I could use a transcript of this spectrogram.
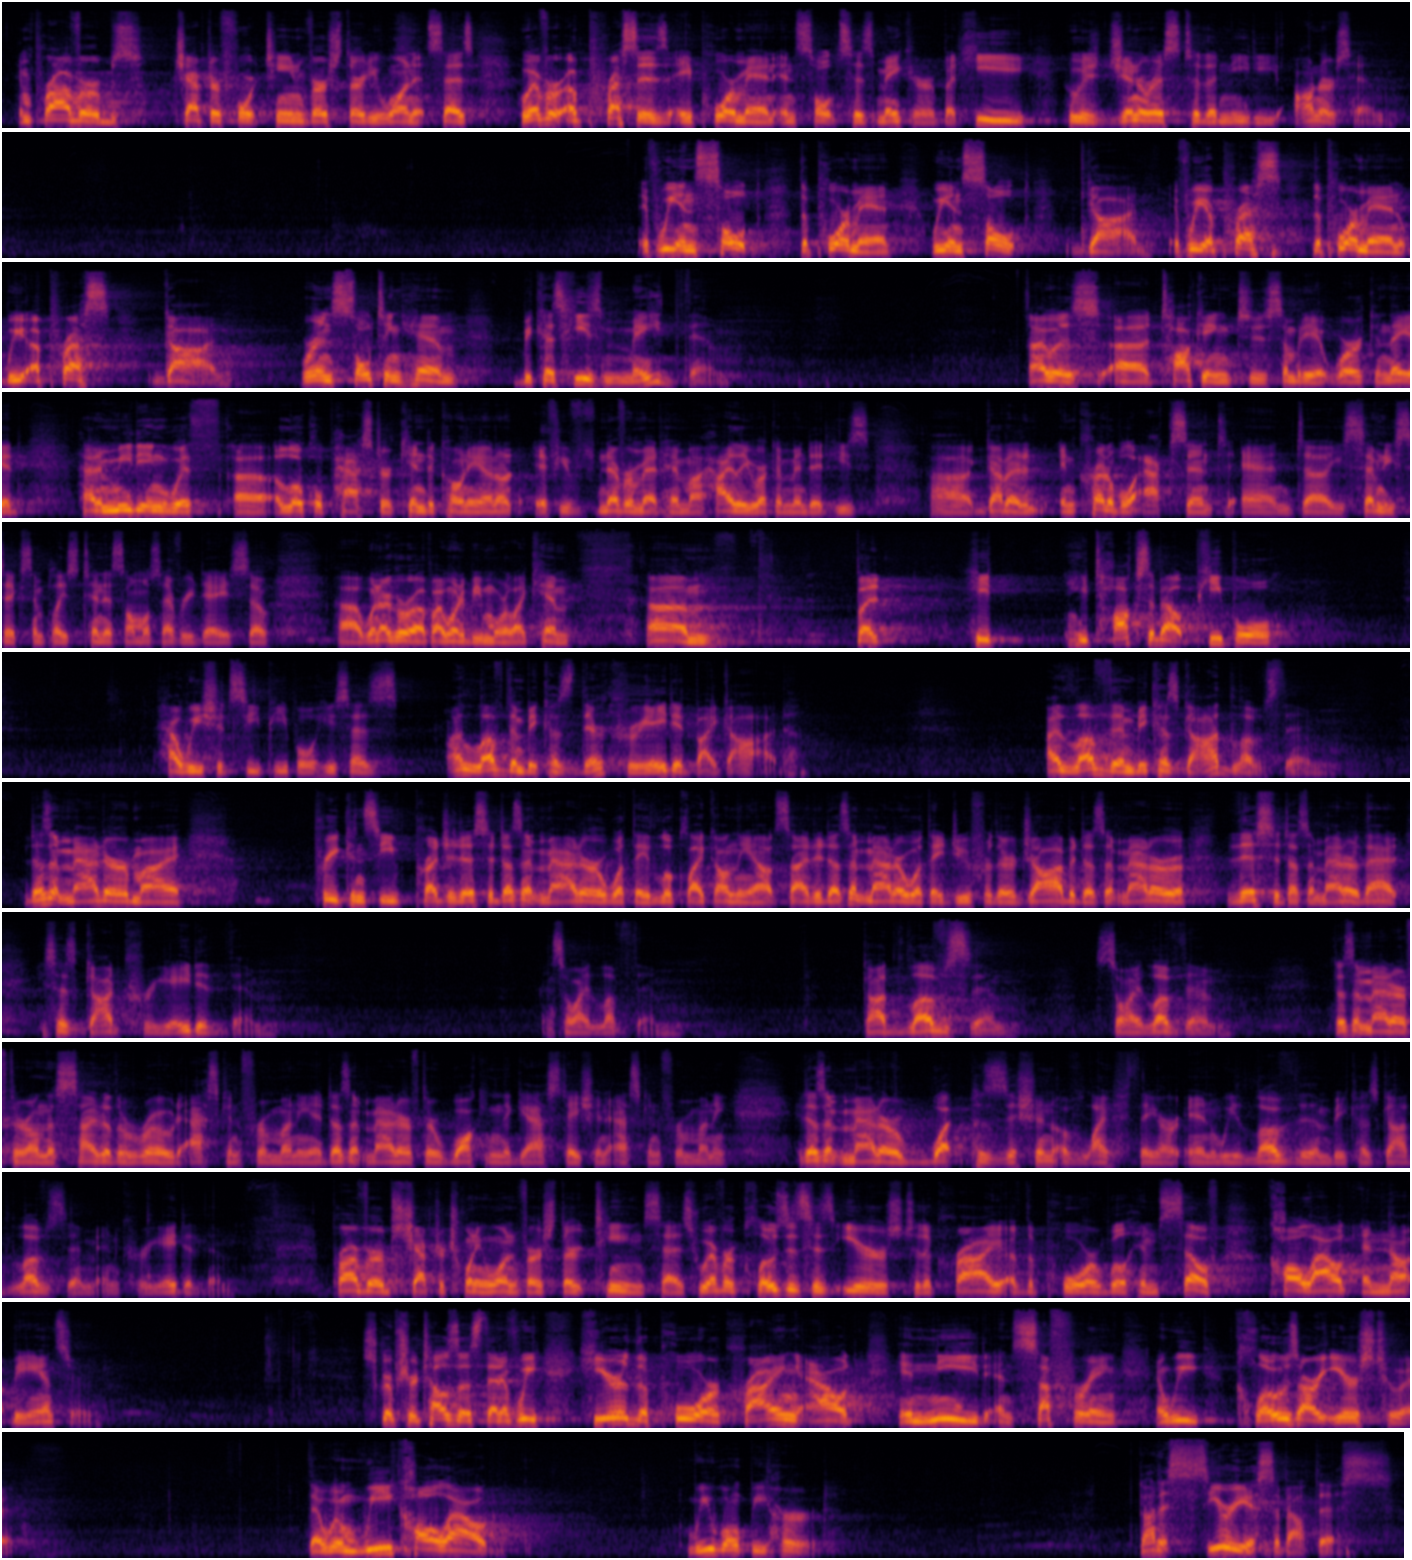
In Proverbs chapter 14, verse 31, it says, Whoever oppresses a poor man insults his maker, but he who is generous to the needy honors him. If we insult the poor man, we insult God. If we oppress the poor man, we oppress God. We're insulting him because he's made them. I was uh, talking to somebody at work, and they had had a meeting with uh, a local pastor, Ken DeConey. I don't, if you've never met him, I highly recommend it. He's uh, got an incredible accent, and uh, he's 76 and plays tennis almost every day. So uh, when I grow up, I want to be more like him. Um, but he, he talks about people, how we should see people. He says, I love them because they're created by God. I love them because God loves them. It doesn't matter my preconceived prejudice. It doesn't matter what they look like on the outside. It doesn't matter what they do for their job. It doesn't matter this. It doesn't matter that. He says God created them. And so I love them. God loves them. So I love them. It doesn't matter if they're on the side of the road asking for money. It doesn't matter if they're walking the gas station asking for money. It doesn't matter what position of life they are in. We love them because God loves them and created them. Proverbs chapter 21 verse 13 says, "Whoever closes his ears to the cry of the poor will himself call out and not be answered." Scripture tells us that if we hear the poor crying out in need and suffering and we close our ears to it, that when we call out, we won't be heard. God is serious about this.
